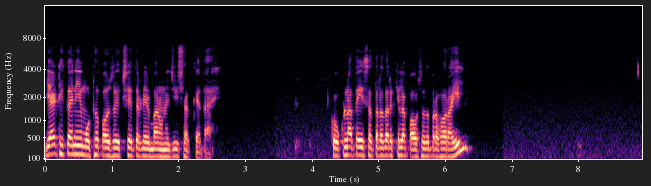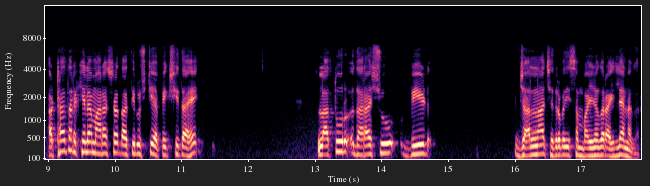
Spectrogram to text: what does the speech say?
या ठिकाणी मोठं पावसाळी क्षेत्र निर्माण होण्याची शक्यता आहे. कोकणातही सतरा तारखेला पावसाचा प्रभाव राहील. अठरा तारखेला महाराष्ट्रात अतिवृष्टी अपेक्षित आहे. लातूर धाराशिव बीड जालना छत्रपती संभाजीनगर अहिल्यानगर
